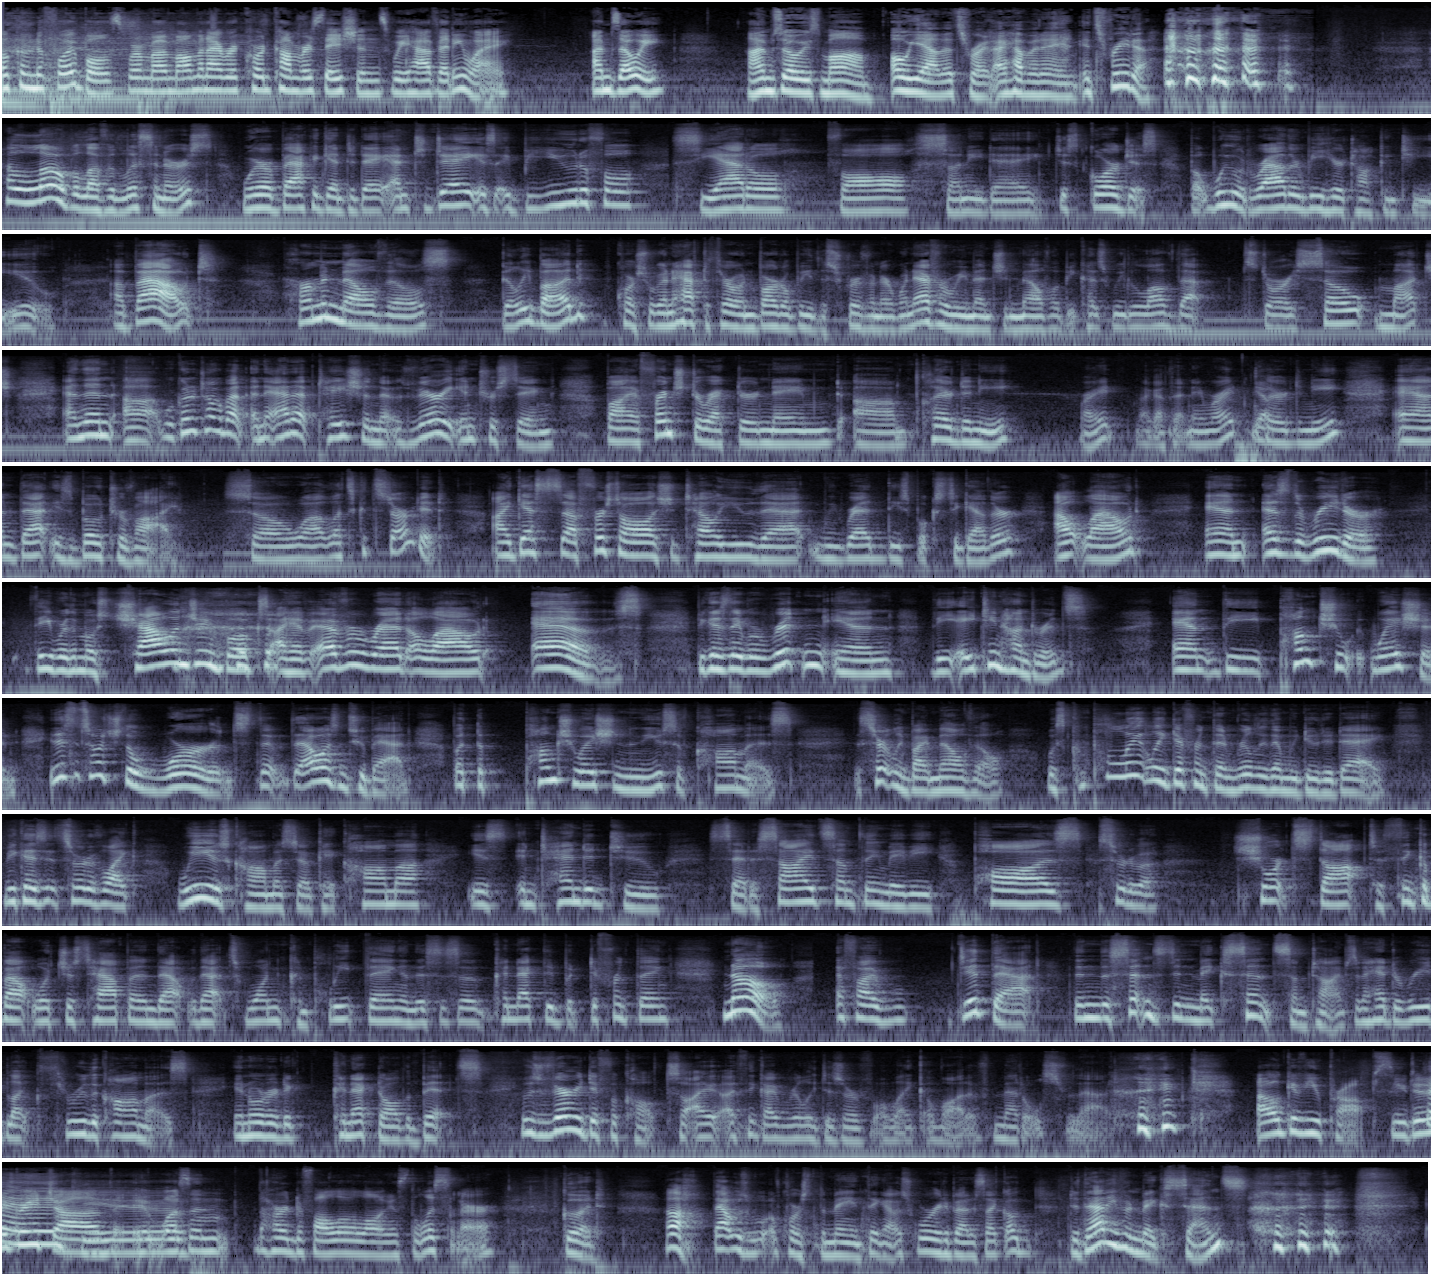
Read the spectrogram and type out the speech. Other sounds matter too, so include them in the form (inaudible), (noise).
Welcome to Foibles, where my mom and I record conversations we have anyway. I'm Zoe. I'm Zoe's mom. Oh, yeah, that's right. I have a name. It's Frida. (laughs) Hello, beloved listeners. We're back again today, and today is a beautiful Seattle fall sunny day. Just gorgeous. But we would rather be here talking to you about Herman Melville's Billy Budd. Of course, we're going to have to throw in Bartleby the Scrivener whenever we mention Melville because we love that story so much. And then uh, we're going to talk about an adaptation that was very interesting by a French director named um, Claire Denis, right? I got that name right? Yep. Claire Denis. And that is Beau Travail. So uh, let's get started. I guess, uh, first of all, I should tell you that we read these books together out loud. And as the reader, they were the most challenging (laughs) books I have ever read aloud, evs, because they were written in the 1800s and the punctuation it isn't so much the words that, that wasn't too bad but the punctuation and the use of commas certainly by melville was completely different than really than we do today because it's sort of like we use commas okay comma is intended to set aside something maybe pause sort of a short stop to think about what just happened that that's one complete thing and this is a connected but different thing. No if i did that then the sentence didn't make sense sometimes and i had to read like through the commas in order to connect all the bits. It was very difficult so i, I think i really deserve like a lot of medals for that (laughs) I'll give you props. You did a great job. you. It wasn't hard to follow along as the listener. good oh that was of course the main thing i was worried about it's like oh did that even make sense (laughs)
